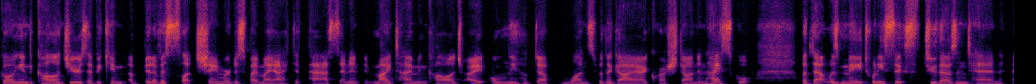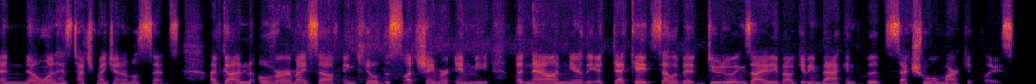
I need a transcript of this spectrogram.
Going into college years, I became a bit of a slut shamer despite my active past. And in my time in college, I only hooked up once with a guy I crushed on in high school. But that was May 26, 2010, and no one has touched my genitals since. I've gotten over myself and killed the slut shamer in me, but now I'm nearly a decade celibate due to anxiety about getting back into the sexual marketplace.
